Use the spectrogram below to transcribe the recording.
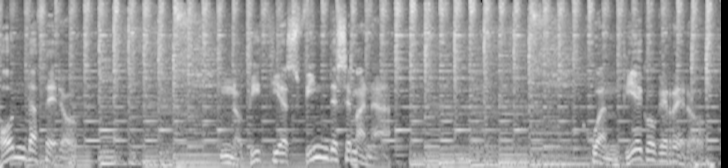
Onda Cero. Noticias fin de semana. Juan Diego Guerrero.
